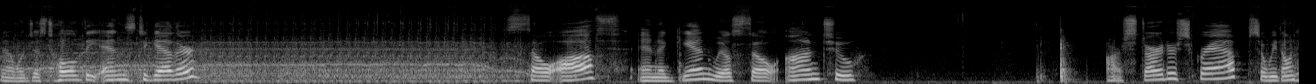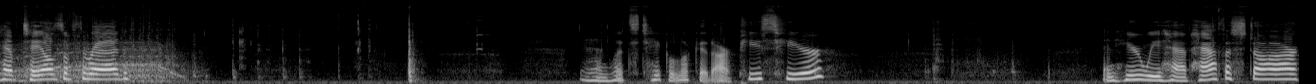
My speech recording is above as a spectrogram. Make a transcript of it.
Now we'll just hold the ends together sew off and again we'll sew onto our starter scrap so we don't have tails of thread. And let's take a look at our piece here. And here we have half a star,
